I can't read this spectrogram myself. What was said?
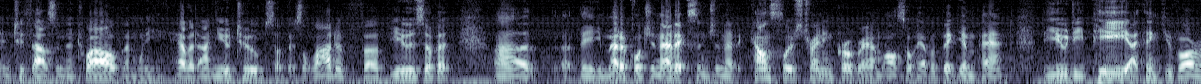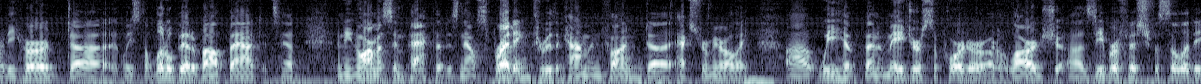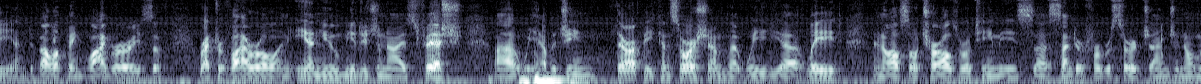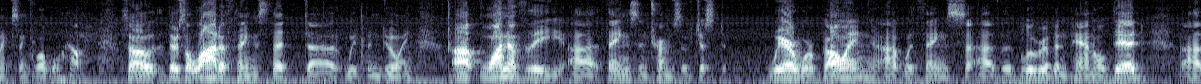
in 2012, and we have it on YouTube, so there's a lot of views of it. Uh, the medical genetics and genetic counselors training program also have a big impact. The UDP, I think you've already heard uh, at least a little bit about that. It's had an enormous impact that is now spreading through the Common Fund uh, extramurally. Uh, we have been a major supporter of a large uh, zebrafish facility and developing libraries of retroviral and ENU mutagenized fish. Uh, we have a gene therapy consortium that we uh, lead, and also Charles Rotimi's uh, Center for Research on Genomics and Global Health. So there's a lot of things that uh, we've been doing. Uh, one of the uh, things in terms of just where we're going with things, the Blue Ribbon panel did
